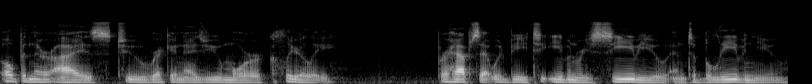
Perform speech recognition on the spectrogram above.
open their eyes to recognize you more clearly. Perhaps that would be to even receive you and to believe in you.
